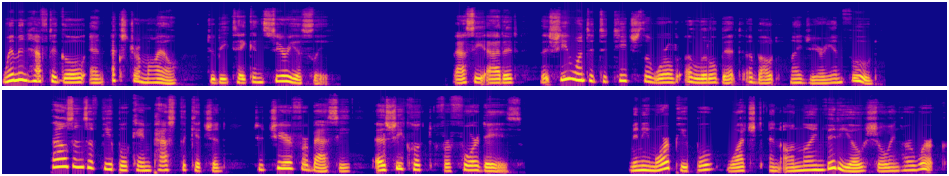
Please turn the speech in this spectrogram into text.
women have to go an extra mile to be taken seriously. Baci added that she wanted to teach the world a little bit about Nigerian food. Thousands of people came past the kitchen to cheer for Baci as she cooked for four days. Many more people watched an online video showing her work.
